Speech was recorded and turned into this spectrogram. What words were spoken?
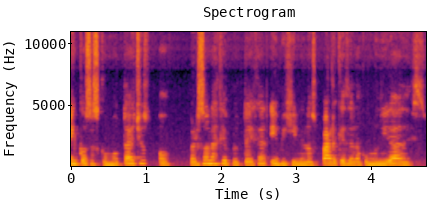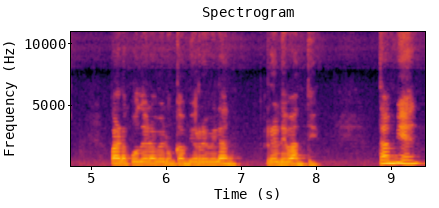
en cosas como tachos o personas que protejan y vigilen los parques de las comunidades, para poder haber un cambio relevante. También,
